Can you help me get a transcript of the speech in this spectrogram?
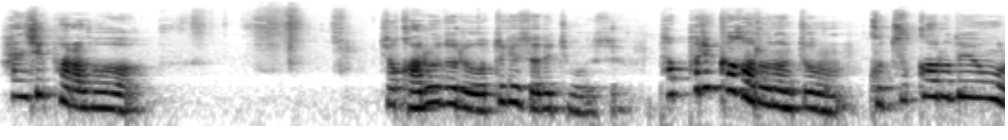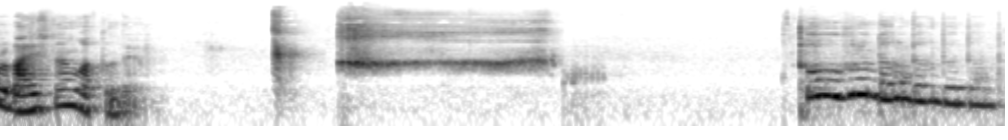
한식 팔아서 저 가루들을 어떻게 써야 될지 모르겠어요. 파프리카 가루는 좀 고춧가루 대용으로 많이 쓰는 것 같던데요. 오 흐른다 흐른다 흐른다 흐른다.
